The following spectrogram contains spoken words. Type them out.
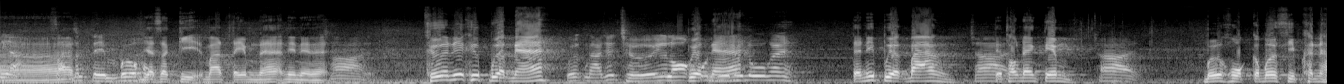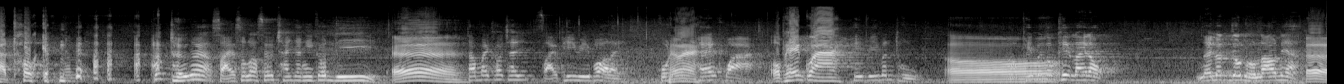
เนี่ยอ่าสายมันเต็มเบอร์หกยาสกิมาเต็มนะฮะนี่เนี่ยเนี่ยใช่คืออันนี้คือเปลือกหนาเปลือกหนาเฉยๆหลอกเปลือกคนหนาดูไม่รู้ไงแต่นี่เปลือกบางใช่แต่ทองแดงเต็มใช่เบอร์หกกับเบอร์สิบขนาดเท่ากัน พูดถึงอะสายโซลาร์เซลล์ใช้อย่างนี้ก็ดี เออ ทำไมเขาใช้สาย PV เพราะอะไรคุณทำไม แพงกว่า โอแพงกว่า PV มันถูก อ๋อ พี่ไม่ต้องคิดอะไรหรอก ในรถยนต์ของเราเนี่ย เออ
